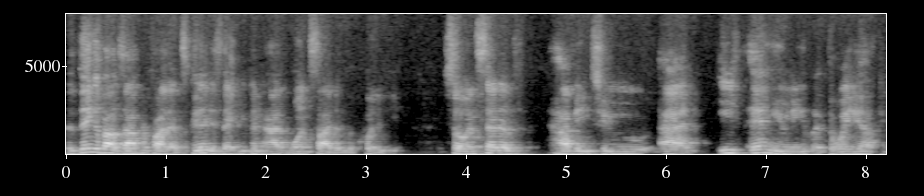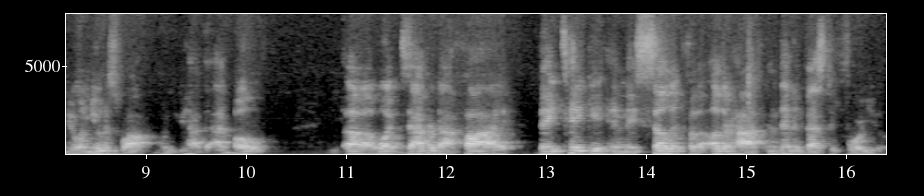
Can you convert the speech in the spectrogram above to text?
the thing about Zapper.fi that's good is that you can add one-sided liquidity. So instead of having to add ETH and Uni, like the way you have to do on Uniswap, when you have to add both, uh, what Zapper.fi, they take it and they sell it for the other half and then invest it for you.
